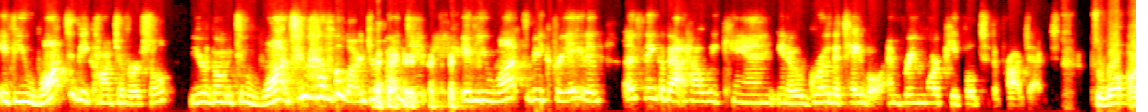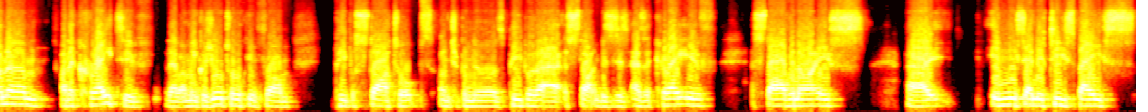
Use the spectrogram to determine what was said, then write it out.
If you want to be controversial you're going to want to have a larger budget. if you want to be creative let's think about how we can you know grow the table and bring more people to the project. So what on um on a creative level i mean because you're talking from people startups entrepreneurs people that are starting businesses as a creative starving artist uh, in this nft space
